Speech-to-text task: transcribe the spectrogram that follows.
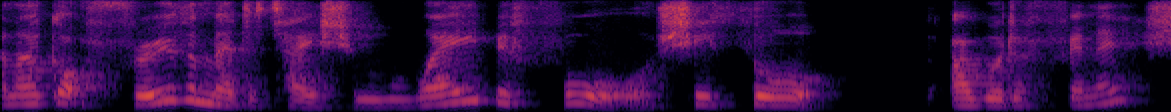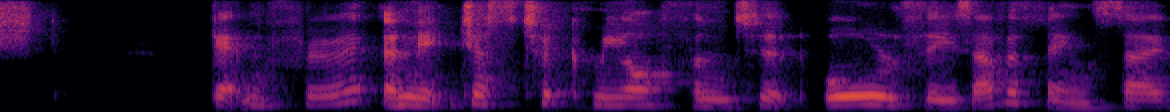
and I got through the meditation way before she thought I would have finished getting through it. And it just took me off into all of these other things. So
